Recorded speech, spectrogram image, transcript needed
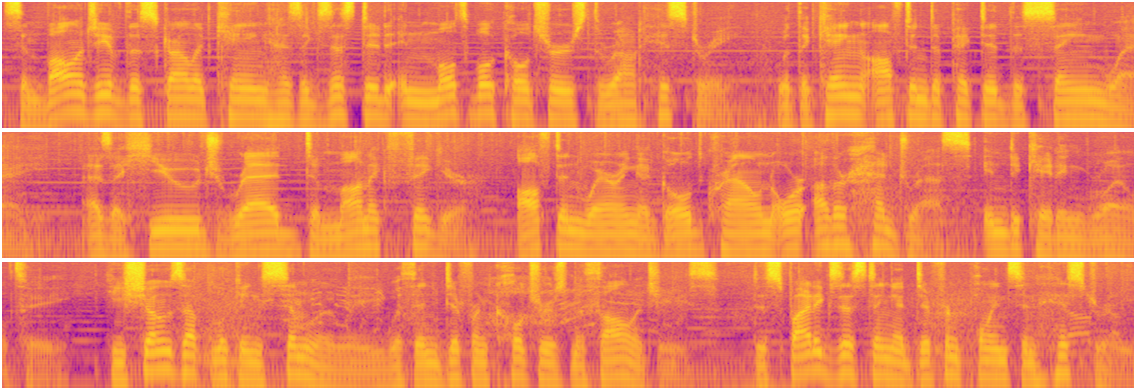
symbology of the Scarlet King has existed in multiple cultures throughout history, with the king often depicted the same way, as a huge red demonic figure, often wearing a gold crown or other headdress indicating royalty. He shows up looking similarly within different cultures' mythologies, despite existing at different points in history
